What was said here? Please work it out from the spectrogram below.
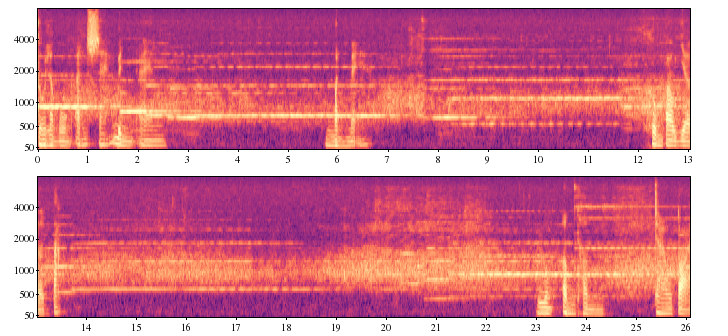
Tôi là nguồn ánh sáng bình an, mạnh mẽ. Không bao giờ tắt. Luôn âm thầm trao tỏa.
